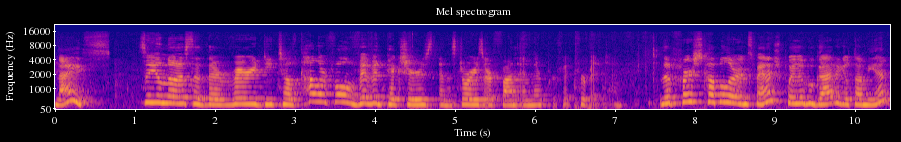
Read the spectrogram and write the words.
Nice. So you'll notice that they're very detailed, colorful, vivid pictures, and the stories are fun and they're perfect for bedtime. The first couple are in Spanish, Puedo jugar yo también.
